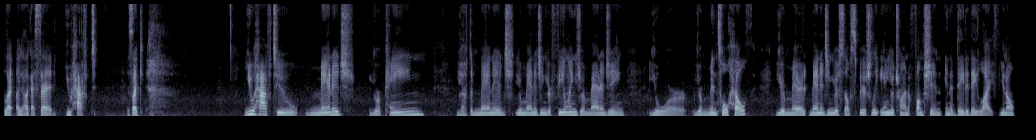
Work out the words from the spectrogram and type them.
like like i said you have to it's like you have to manage your pain You have to manage, you're managing your feelings, you're managing your your mental health, you're ma- managing yourself spiritually and you're trying to function in a day-to-day life, you know?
